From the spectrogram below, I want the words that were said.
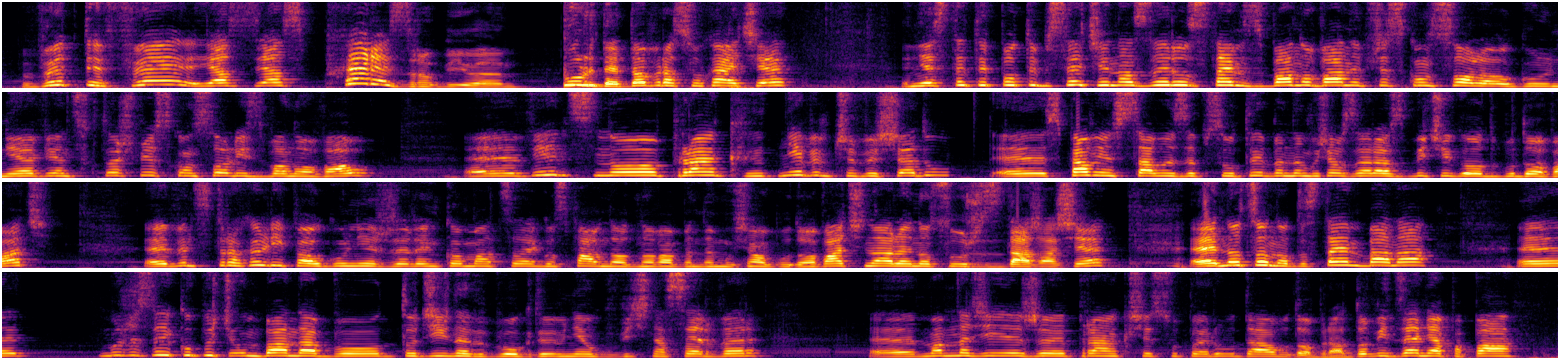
Wy ty fy! Ja, ja pcherę zrobiłem! Kurde, dobra, słuchajcie. Niestety po tym secie na zero zostałem zbanowany przez konsolę ogólnie, więc ktoś mnie z konsoli zbanował. E, więc no, prank nie wiem czy wyszedł. E, spawn jest cały zepsuty, będę musiał zaraz być i go odbudować. E, więc trochę lipa ogólnie, że rękoma całego spawna od nowa będę musiał budować, no ale no cóż, zdarza się. E, no co no, dostałem bana. E, muszę sobie kupić umbana, bo to dziwne by było, gdybym nie mógł wbić na serwer. E, mam nadzieję, że prank się super udał. Dobra, do widzenia, papa. Pa.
